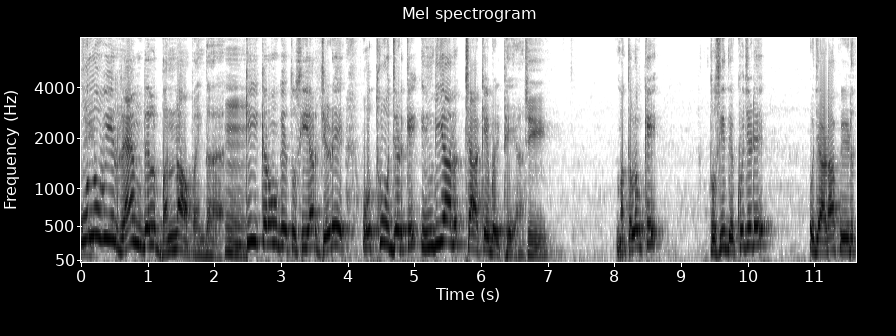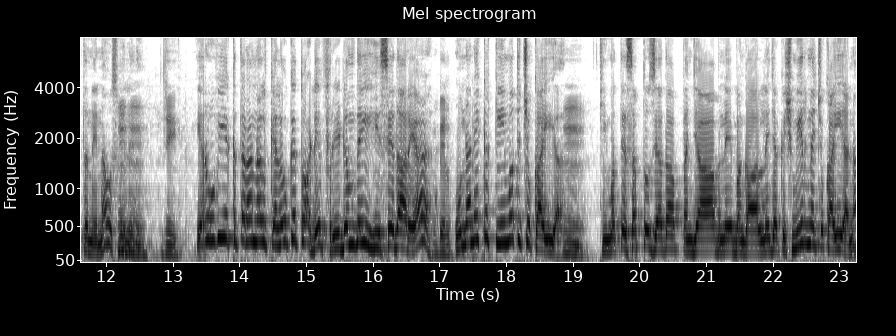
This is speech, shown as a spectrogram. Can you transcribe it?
ਉਹਨੂੰ ਵੀ ਰਹਿਮ ਦਿਲ ਬੰਨਣਾ ਪੈਂਦਾ ਹੈ। ਹੂੰ। ਕੀ ਕਰੋਗੇ ਤੁਸੀਂ ਯਾਰ ਜਿਹੜੇ ਉੱਥੋਂ ਉੱਜੜ ਕੇ ਇੰਡੀਆ ਚ ਆ ਕੇ ਬੈਠੇ ਆ? ਜੀ। ਮਤਲਬ ਕਿ ਤੁਸੀਂ ਦੇਖੋ ਜਿਹੜੇ ਉਜਾੜਾ ਪੀੜਤ ਨੇ ਨਾ ਉਸ ਵੇਲੇ ਦੇ। ਜੀ। ਯਾਰ ਉਹ ਵੀ ਇੱਕ ਤਰ੍ਹਾਂ ਨਾਲ ਕਹ ਲਓ ਕਿ ਤੁਹਾਡੇ ਫਰੀडम ਦੇ ਹੀ ਹਿੱਸੇਦਾਰ ਆ। ਉਹਨਾਂ ਨੇ ਇੱਕ ਕੀਮਤ ਚੁਕਾਈ ਆ। ਕੀਮਤ ਤੇ ਸਭ ਤੋਂ ਜ਼ਿਆਦਾ ਪੰਜਾਬ ਨੇ ਬੰਗਾਲ ਨੇ ਜਾਂ ਕਸ਼ਮੀਰ ਨੇ ਚੁਕਾਈ ਆ ਨਾ।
